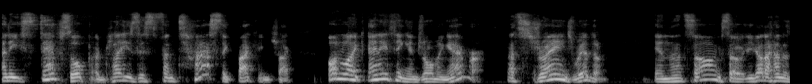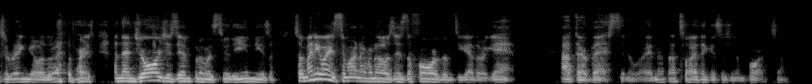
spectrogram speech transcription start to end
and he steps up and plays this fantastic backing track, unlike anything in drumming ever. That strange rhythm in that song. So you got to hand it to Ringo as well. And then George's influence through the Indians. So many ways, Tomorrow Never Knows is the four of them together again at their best in a way. And that's why I think it's such an important song.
